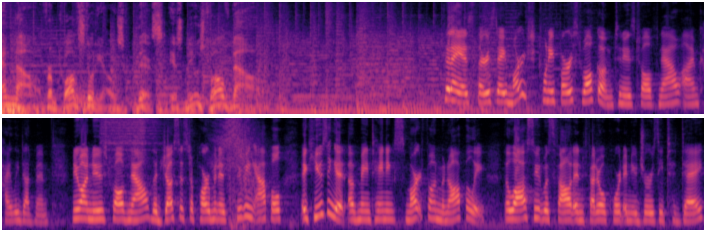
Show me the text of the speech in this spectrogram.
And now, from 12 Studios, this is News 12 Now. Today is Thursday, March 21st. Welcome to News 12 Now. I'm Kylee Dedmon. New on News 12 Now, the Justice Department is suing Apple, accusing it of maintaining smartphone monopoly. The lawsuit was filed in federal court in New Jersey today.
